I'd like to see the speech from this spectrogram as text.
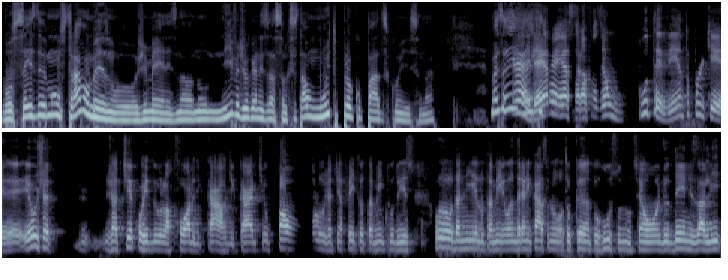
vocês demonstravam mesmo, o Jimenez, no, no nível de organização, que vocês estavam muito preocupados com isso, né? Mas aí. É, aí a ideia que... era essa, era fazer um puto evento, porque eu já, já tinha corrido lá fora de carro, de kart, o Paulo Paulo já tinha feito também tudo isso, o Danilo também, o André Nicasso no outro canto, o Russo não sei onde, o Denis ali.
